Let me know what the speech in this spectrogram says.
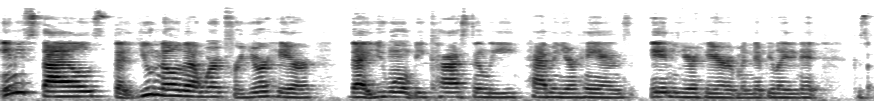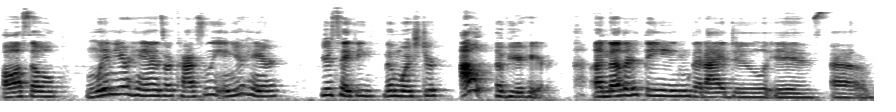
any styles that you know that work for your hair that you won't be constantly having your hands in your hair manipulating it. Because also when your hands are constantly in your hair, you're taking the moisture out of your hair. Another thing that I do is um,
